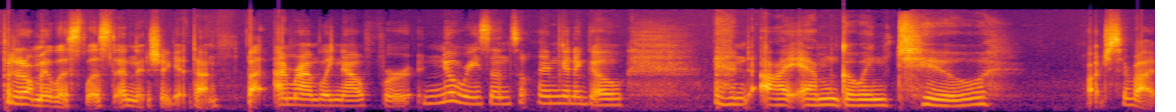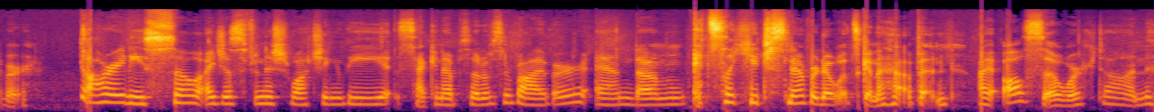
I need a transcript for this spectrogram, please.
put it on my list list and it should get done. But I'm rambling now for no reason, so I'm gonna go and I am going to watch Survivor. Alrighty, so I just finished watching the second episode of Survivor, and um, it's like you just never know what's gonna happen. I also worked on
